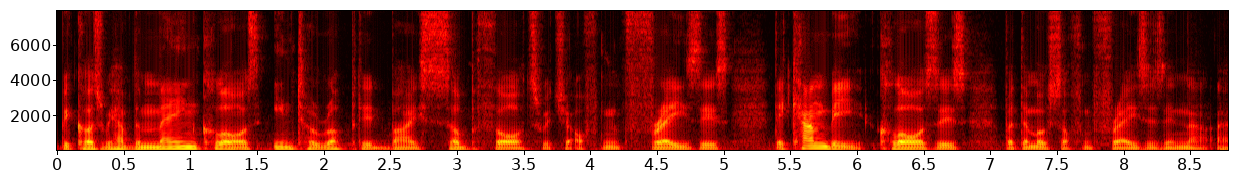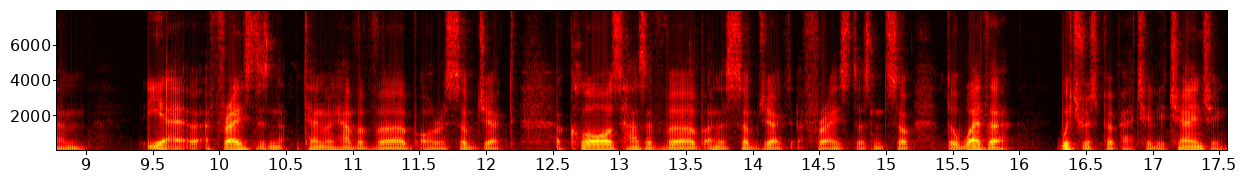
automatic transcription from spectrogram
because we have the main clause interrupted by sub-thoughts, which are often phrases. They can be clauses, but they're most often phrases in that. Um, yeah, a phrase doesn't generally have a verb or a subject. A clause has a verb and a subject, a phrase doesn't. So the weather, which was perpetually changing,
